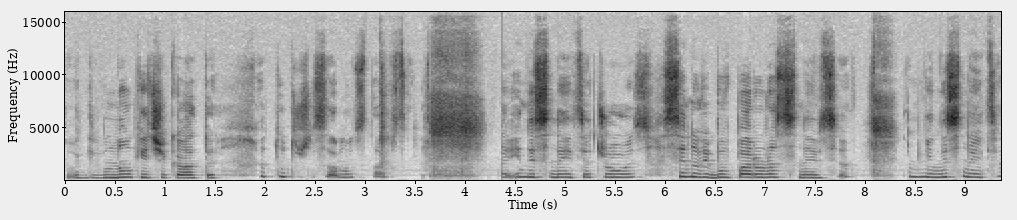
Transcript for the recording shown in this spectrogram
внуки чекати. А тут вже сам остався. І не сниться чогось. Синові був пару разів снився, а мені не сниться.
